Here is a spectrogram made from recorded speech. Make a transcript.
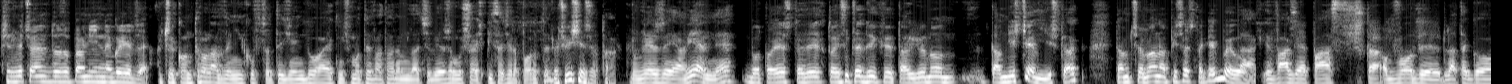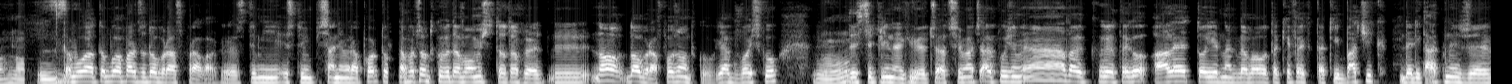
przyzwyczajony do zupełnie innego jedzenia. A czy kontrola wyników co tydzień była jakimś motywatorem dla ciebie, że musiałeś pisać raporty? Oczywiście, że tak. Bo wiesz, że ja wiem, nie? Bo to jest wtedy, to jest wtedy, gdy tak, no, tam nie ściemnisz, tak? Tam trzeba napisać tak, jak było. Tak. Wagę, pas, Tak. obwody, dlatego no. To była, to była bardzo dobra sprawa z tymi, z tym pisaniem raportu. Na początku wydawało mi się to trochę, y, no dobra, w porządku, jak w wojsku, dyscyplinę y, trzeba trzymać, ale później, a tak tego, ale to jednak dawało taki efekt, taki bacik delikatny, że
